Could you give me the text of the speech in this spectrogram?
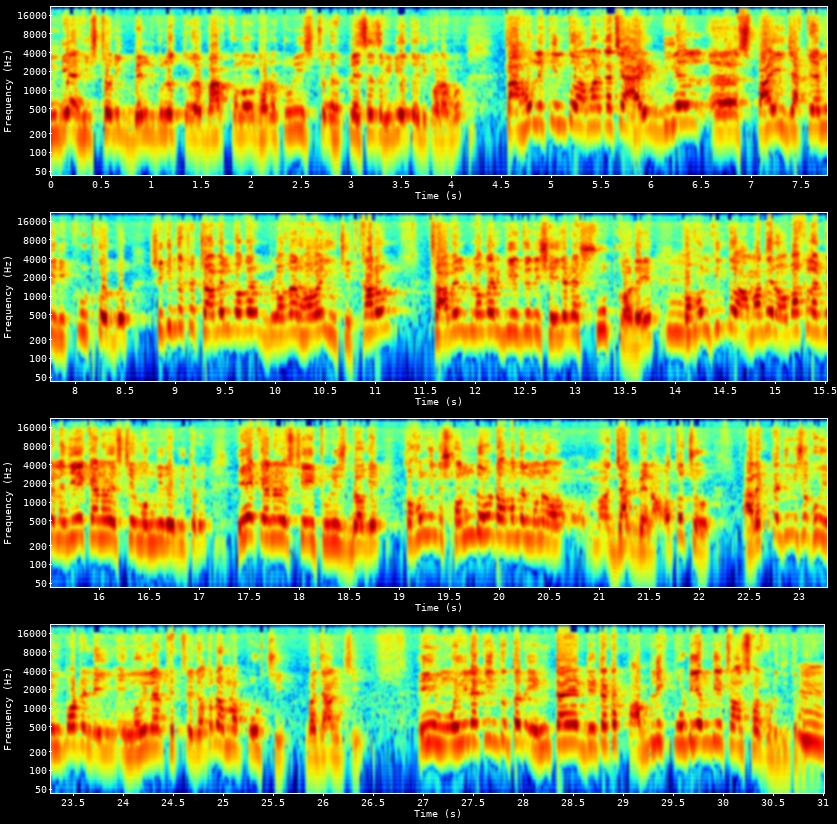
ইন্ডিয়ার হিস্টোরিক বেল্টগুলো বা কোনো ধরো ট্যুরিস্ট প্লেসেস ভিডিও তৈরি করাবো তাহলে কিন্তু আমার কাছে আইডিয়াল স্পাই যাকে আমি রিক্রুট করব সে কিন্তু একটা ট্রাভেল ব্লগার ব্লগার হওয়াই উচিত। কারণ ট্রাভেল ব্লগার গিয়ে যদি সেই জায়গায় শ্যুট করে তখন কিন্তু আমাদের অবাক লাগবে না যে কেন এসছে? মন্দিরের ভিতরে। এ কেন এসছে এই ট্যুরিস্ট ব্লগে তখন কিন্তু সন্দেহটা আমাদের মনে জাগবে না। অথচ আরেকটা জিনিসও খুব ইম্পর্টেন্ট এই এই মহিলার ক্ষেত্রে যতটা আমরা পড়ছি বা জানছি এই মহিলা কিন্তু তার এন্টায়ার ডেটাটা পাবলিক পোডিয়াম দিয়ে ট্রান্সফার করে দিতে পারে।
